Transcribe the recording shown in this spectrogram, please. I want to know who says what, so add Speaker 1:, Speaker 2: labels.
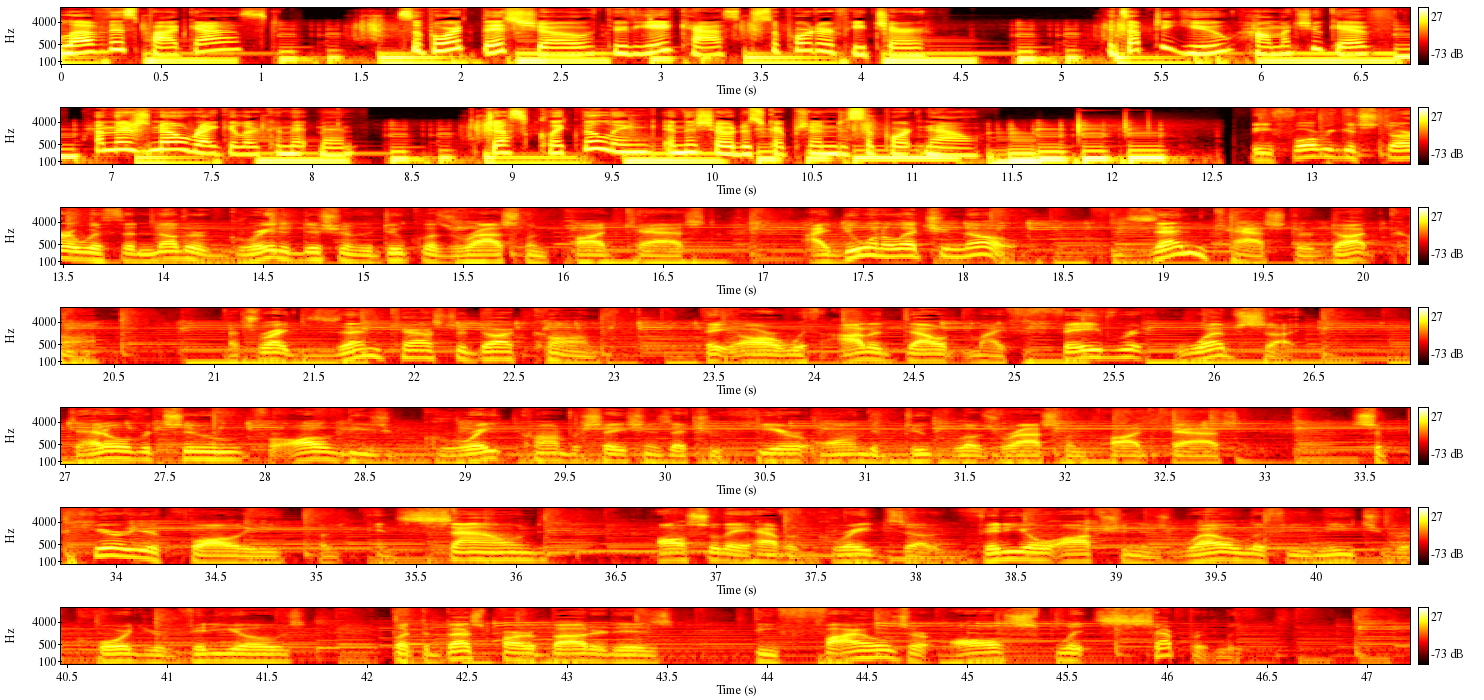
Speaker 1: Love this podcast? Support this show through the ACAST supporter feature. It's up to you how much you give, and there's no regular commitment. Just click the link in the show description to support now.
Speaker 2: Before we get started with another great edition of the Duke Loves Wrestling podcast, I do want to let you know Zencastr.com. That's right, Zencastr.com. They are without a doubt my favorite website to head over to for all of these great conversations that you hear on the Duke Loves Wrestling podcast. Superior quality of, in sound. Also, they have a great uh, video option as well if you need to record your videos. But the best part about it is the files are all split separately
